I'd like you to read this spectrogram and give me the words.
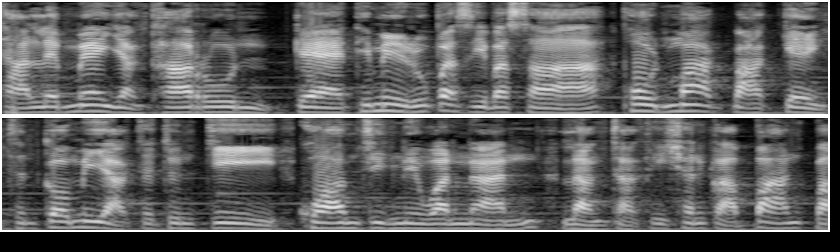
ฉันและแม่อย่างทารุณ แกที่ไม่รู้ภาษีภาษา พูดมากปากเก่ง ฉันก็ไม่อยากจะจุนจี ความจริงในวันนั้น หลังจากที่ฉันกลับบ้านไป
